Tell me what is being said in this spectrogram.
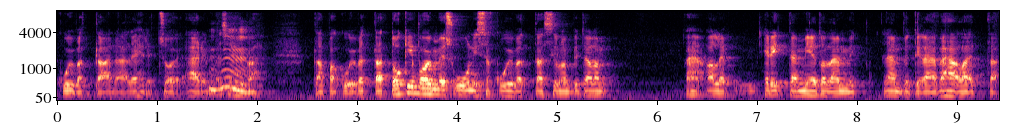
kuivattaa nämä lehdet. Se on äärimmäisen mm-hmm. hyvä tapa kuivattaa. Toki voi myös uunissa kuivattaa, silloin pitää olla vähän alle erittäin mieto lämpötila ja vähän laittaa,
